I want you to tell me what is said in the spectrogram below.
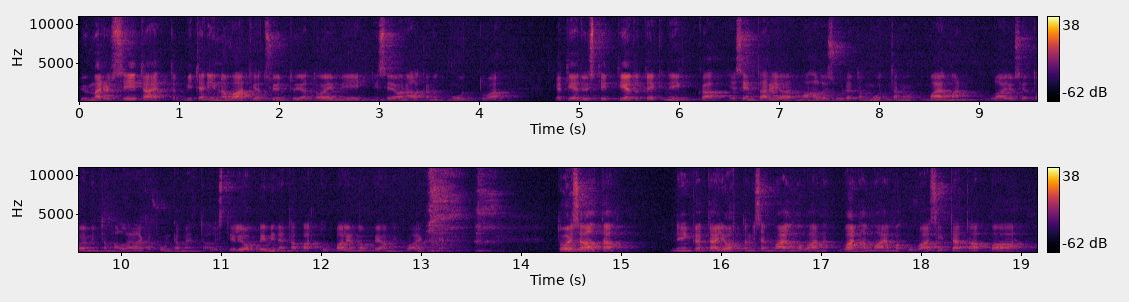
Ymmärrys siitä, että miten innovaatiot syntyy ja toimii, niin se on alkanut muuttua. Ja tietysti tietotekniikka ja sen tarjoamat mahdollisuudet on muuttanut maailmanlaajuisia toimintamalleja aika fundamentaalisesti. Eli oppiminen tapahtuu paljon nopeammin kuin aikaisemmin. Toisaalta niin tämä johtamisen maailma, vanha maailma kuvaa sitä tapaa,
